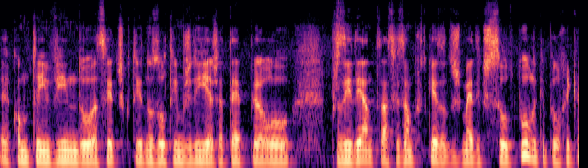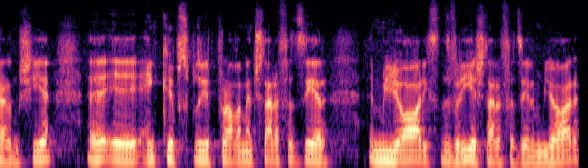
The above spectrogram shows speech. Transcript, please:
uh, como tem vindo a ser discutido nos últimos dias, até pelo Presidente da Associação Portuguesa dos Médicos de Saúde Pública, pelo Ricardo Mexia, eh, eh, em que se poderia provavelmente estar a fazer melhor e se deveria estar a fazer melhor.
